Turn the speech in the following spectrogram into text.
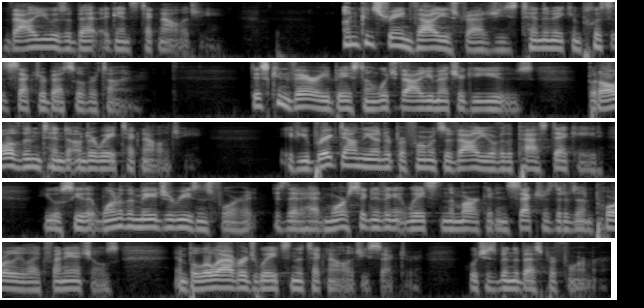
value is a bet against technology. Unconstrained value strategies tend to make implicit sector bets over time. This can vary based on which value metric you use, but all of them tend to underweight technology. If you break down the underperformance of value over the past decade, you will see that one of the major reasons for it is that it had more significant weights in the market in sectors that have done poorly, like financials, and below average weights in the technology sector, which has been the best performer.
